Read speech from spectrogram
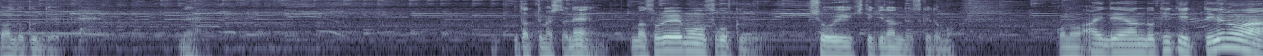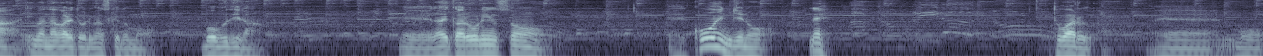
バンド組んでね歌ってましたね。まあそれもすごく衝撃的なんですけども。この「アイデンティティ」っていうのは今流れておりますけどもボブ・ディラン、えー、ライカ・ローリン・ストーン、えー、高円寺のねとある、えー、もう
